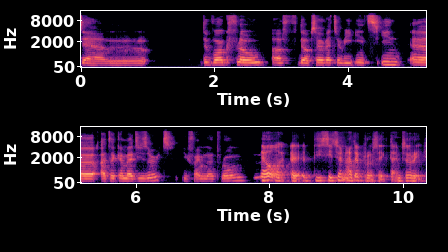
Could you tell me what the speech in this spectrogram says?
the um, the workflow of the observatory. It's in uh, Atacama Desert, if I'm not wrong. No, uh, this is another project. I'm sorry.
